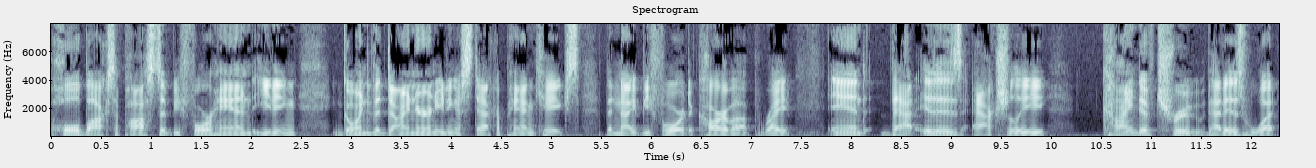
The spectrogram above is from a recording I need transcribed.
whole box of pasta beforehand, eating, going to the diner and eating a stack of pancakes the night before to carb up. Right? And that is actually kind of true. That is what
